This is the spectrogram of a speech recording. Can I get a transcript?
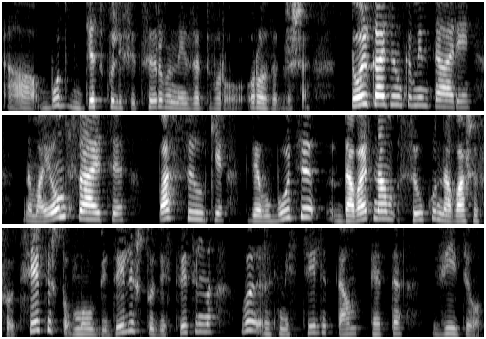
а, будут дисквалифицированы из этого розыгрыша. Только один комментарий на моем сайте по ссылке, где вы будете давать нам ссылку на ваши соцсети, чтобы мы убедились, что действительно вы разместили там это видео.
